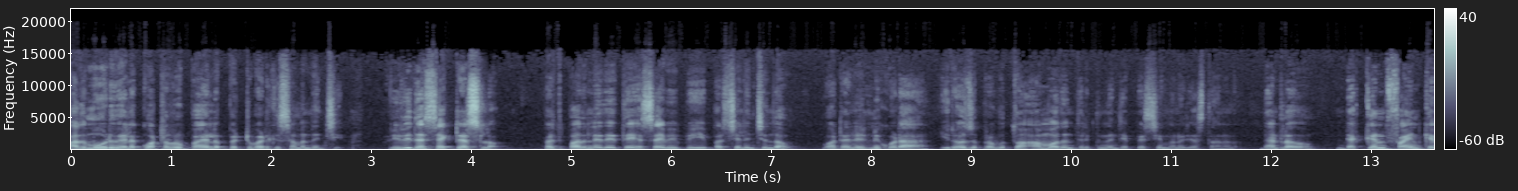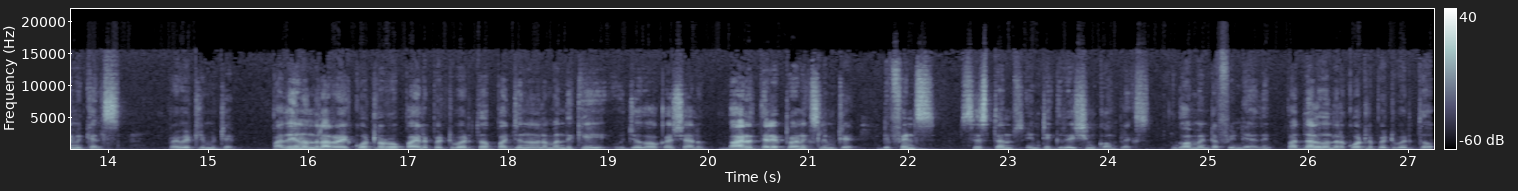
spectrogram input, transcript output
పదమూడు వేల కోట్ల రూపాయల పెట్టుబడికి సంబంధించి వివిధ సెక్టర్స్లో ప్రతిపాదనలు ఏదైతే ఎస్ఐబిపి పరిశీలించిందో వాటన్నిటిని కూడా ఈరోజు ప్రభుత్వం ఆమోదం తెలిపిందని చెప్పేసి మనం చేస్తాను దాంట్లో Deccan Fine Chemicals Private Limited పదిహేను వందల అరవై కోట్ల రూపాయల పెట్టుబడితో పద్దెనిమిది వందల మందికి ఉద్యోగ అవకాశాలు. Bharat Electronics Limited Defence Systems Integration Complex Government of India అది పద్నాలుగు వందల కోట్ల పెట్టుబడితో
